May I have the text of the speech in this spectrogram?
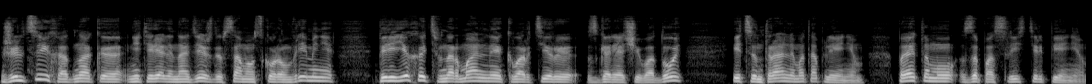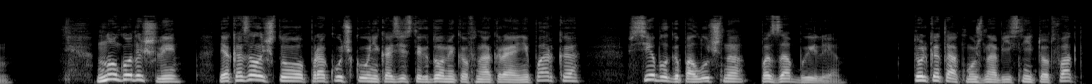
Жильцы их, однако, не теряли надежды в самом скором времени переехать в нормальные квартиры с горячей водой и центральным отоплением, поэтому запаслись терпением. Но годы шли, и оказалось, что про кучку неказистых домиков на окраине парка все благополучно позабыли. Только так можно объяснить тот факт,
